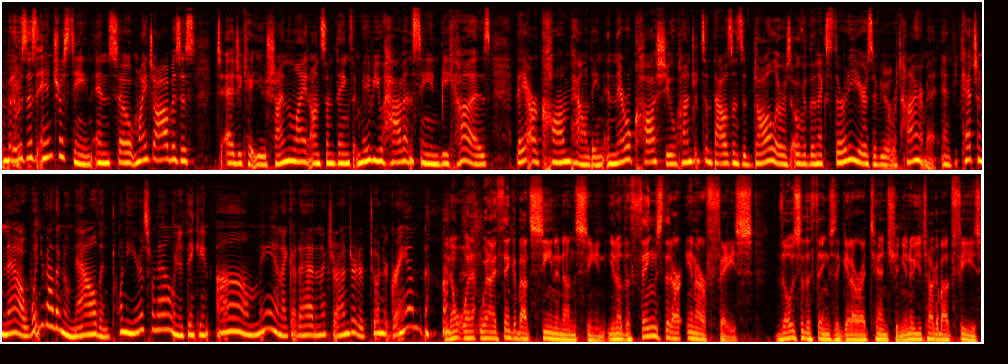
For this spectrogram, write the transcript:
But it was just interesting, and so my job is just to educate you, shine the light on some things that maybe you haven't seen because they are compounding, and they will cost you hundreds and thousands of dollars over the next 30 years of your yeah. retirement. And if you catch them now, wouldn't you rather know now than 20 years from now when you're thinking, oh man, I could have had an extra 100 or 200 grand? you know, when, when I think about seen and unseen, you know, the things that are in our face, those are the things that get our attention. You know, you talk about fees.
